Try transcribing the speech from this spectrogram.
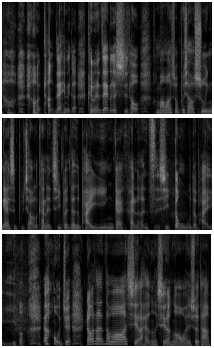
哈，然后躺在那个可能在那个石头。他妈妈说不晓得书应该是不晓得看了几本，但是排遗应该看得很仔细，动物的排遗。然后我觉得，然后他他妈妈写了还很写的很好玩，说他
